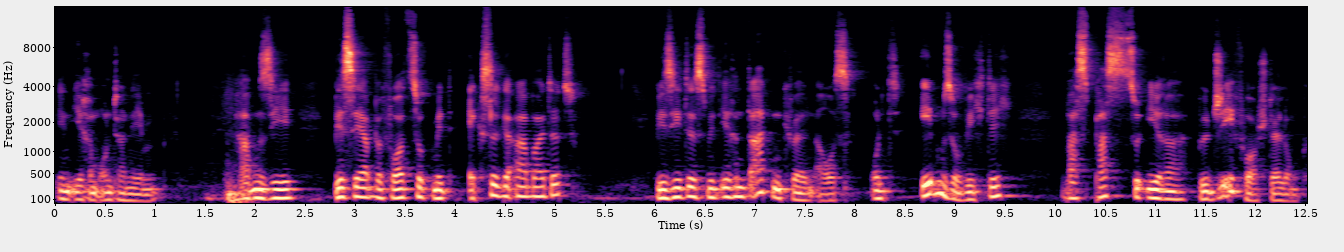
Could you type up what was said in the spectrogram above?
in Ihrem Unternehmen haben Sie bisher bevorzugt mit Excel gearbeitet? Wie sieht es mit Ihren Datenquellen aus? Und ebenso wichtig, was passt zu Ihrer Budgetvorstellung?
